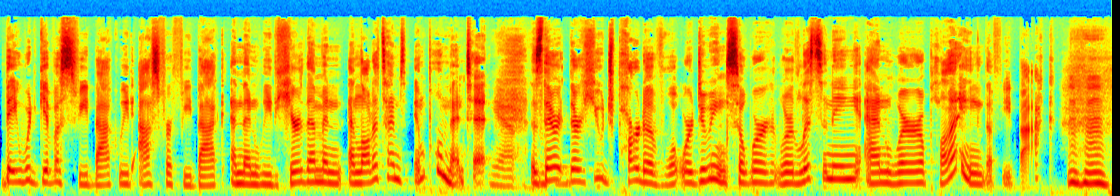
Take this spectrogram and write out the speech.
they would give us feedback. We'd ask for feedback and then we'd hear them and, and a lot of times implement it. Yeah. They're, mm-hmm. they're a huge part of what we're doing. So we're, we're listening and we're applying the feedback. Mm-hmm.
